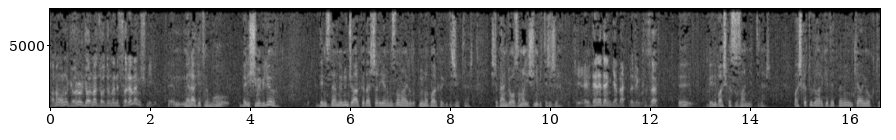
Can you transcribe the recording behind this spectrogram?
Sana onu görür görmez öldürmeni söylememiş miydim? E, merak etme Mo ben işimi biliyorum. Denizden dönünce arkadaşları yanımızdan ayrılıp Luna Park'a gidecekler. İşte ben de o zaman işini bitireceğim. Peki evde neden gebertmedin kızı? Ee, beni başkası zannettiler. Başka türlü hareket etmeme imkan yoktu.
